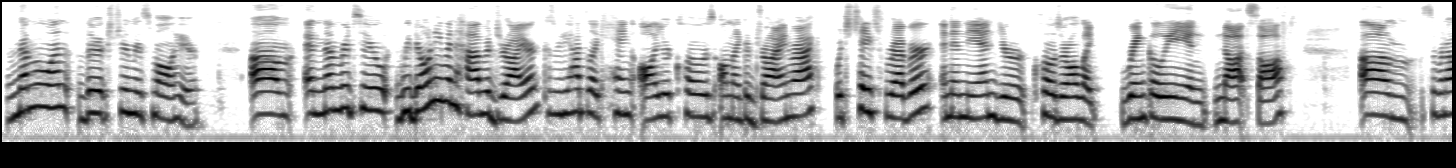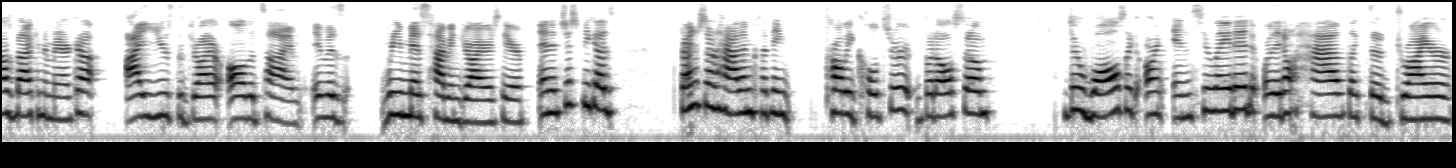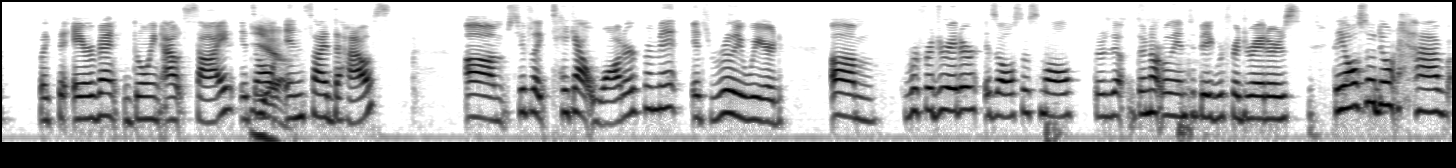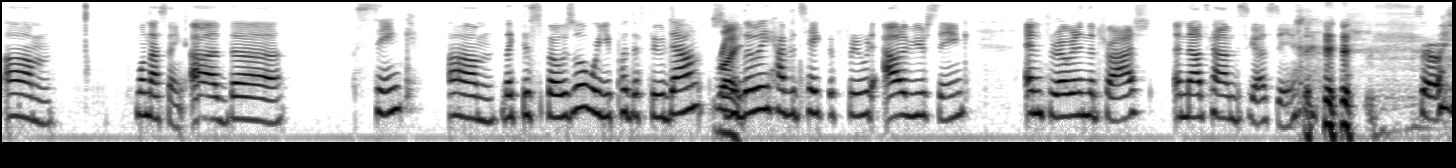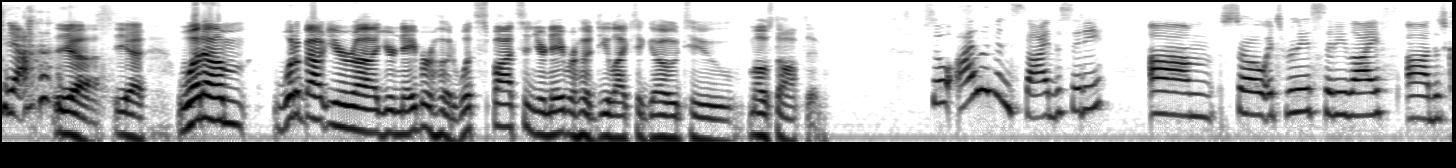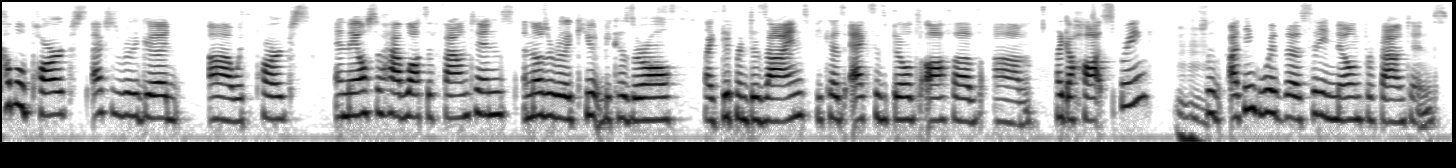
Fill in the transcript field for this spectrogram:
number one, they're extremely small here. Um, and number two, we don't even have a dryer because we have to like hang all your clothes on like a drying rack, which takes forever. And in the end, your clothes are all like wrinkly and not soft. Um, so when I was back in America, I used the dryer all the time. It was we miss having dryers here, and it's just because French don't have them because I think probably culture, but also their walls like aren't insulated or they don't have like the dryer like the air vent going outside. It's Yeah. all inside the house. Um, so you have to like take out water from it. It's really weird. Um, refrigerator is also small. They're they're not really into big refrigerators. They also don't have um, one last thing. Uh, the sink um, like disposal where you put the food down. So Right. you literally have to take the food out of your sink and throw it in the trash, and that's kind of disgusting. so yeah. yeah, yeah. What um what about your uh, your neighborhood? What spots in your neighborhood do you like to go to most often? So I live inside the city. Um, so it's really a city life. Uh, there's a couple of parks. Aix is really good uh, with parks, and they also have lots of fountains, and those are really cute because they're all like different designs. Because Aix is built off of um, like a hot spring. Mhm. So I think we're the city known for fountains.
